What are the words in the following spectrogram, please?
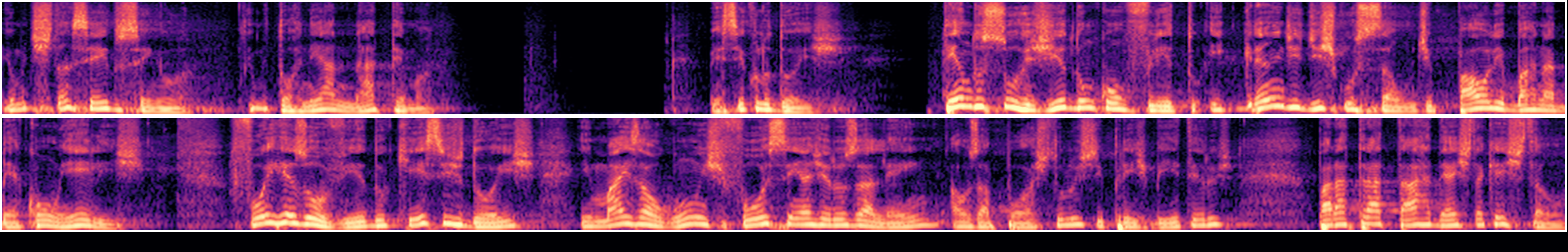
eu me distanciei do Senhor. Eu me tornei anátema. Versículo 2: Tendo surgido um conflito e grande discussão de Paulo e Barnabé com eles, foi resolvido que esses dois e mais alguns fossem a Jerusalém aos apóstolos e presbíteros para tratar desta questão.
